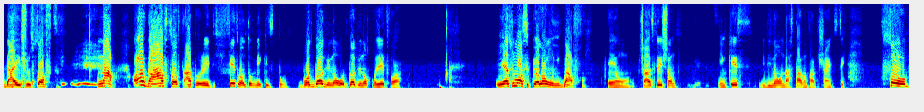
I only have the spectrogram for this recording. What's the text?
that it should soft. Now, us that have soft heart already, faith want to make it stone. But God will know what God will not collect for her. Ìyẹn túmọ̀ sí pé Ọlọ́run ò ní gbà fún ẹ̀hún translation in case you did not understand what I'm trying to say. So,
